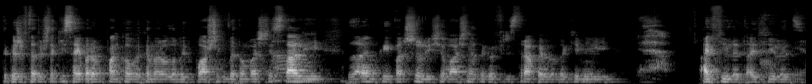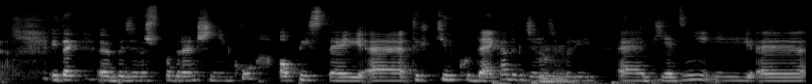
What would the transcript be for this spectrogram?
Tylko, że wtedy już takich cyberpunkowych emeraldowych płaszczach będą właśnie A. stali za rękę i patrzyli się właśnie na tego Filstrapa i będą takie mieli yeah, I feel it, I feel it. I tak e, będzie wiesz w podręczniku opis tej, e, tych kilku dekad, gdzie ludzie Mhm. byli e, biedni i e,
